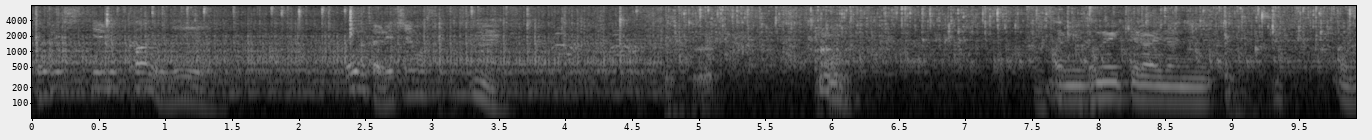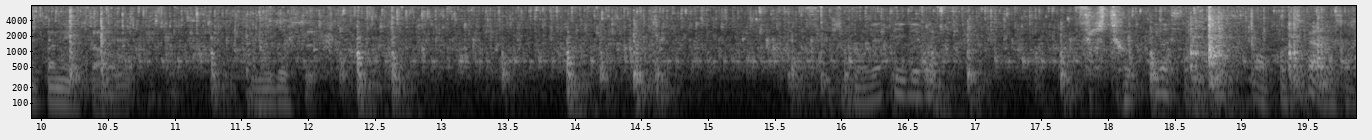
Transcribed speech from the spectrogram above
これしてる間にオルタ入れちゃいますよ。うん水抜いてる間にオルタネーターを戻す。どうやって入れる？の次どう出したのあこっちから出したの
